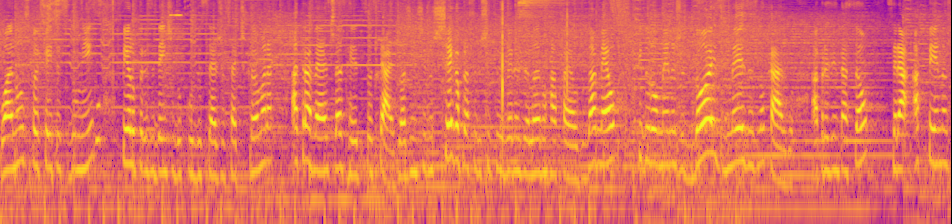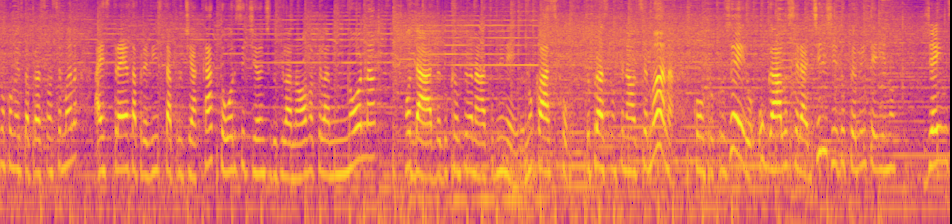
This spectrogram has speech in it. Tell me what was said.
O anúncio foi feito esse domingo pelo presidente do clube, Sérgio Sete Câmara, através das redes sociais. O argentino chega para substituir o venezuelano Rafael Dudamel, que durou menos de dois meses no cargo. A apresentação será apenas no começo da próxima semana. A estreia está prevista para o dia 14, diante do Vila Nova, pela nona rodada do Campeonato Mineiro. No clássico do próximo final de semana, contra o Cruzeiro, o Galo será dirigido pelo interino James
